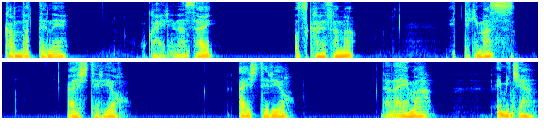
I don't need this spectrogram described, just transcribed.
頑張ってね。お帰りなさい。お疲れ様。行ってきます。愛してるよ。愛してるよ。ただいま。えみちゃん。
